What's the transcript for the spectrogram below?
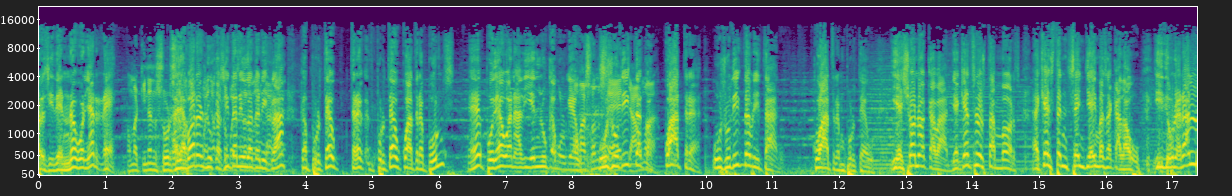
President, no heu guanyat res. Home, quin ensurt. Ah, Llavors, el que sí teniu de tenir clar, que porteu, tre, porteu 4 punts, eh? podeu anar dient el que vulgueu. Home, són us ho set, dic de Jaume. 4, us ho dic de veritat. 4 en porteu. I això no ha acabat. I aquests no estan morts. Aquests tenen 100 lleimes a cada un. I donaran,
